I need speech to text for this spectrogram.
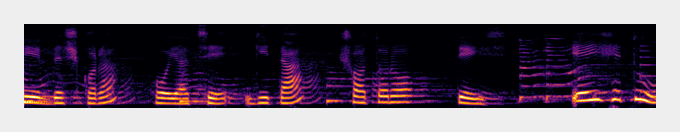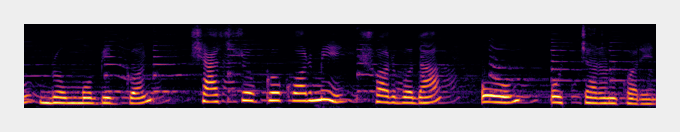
নির্দেশ করা হইয়াছে গীতা সতেরো তেইশ। এই হেতু ব্রহ্মবিদগণ শাস্ত্রজ্ঞ কর্মে সর্বদা ওম উচ্চারণ করেন,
